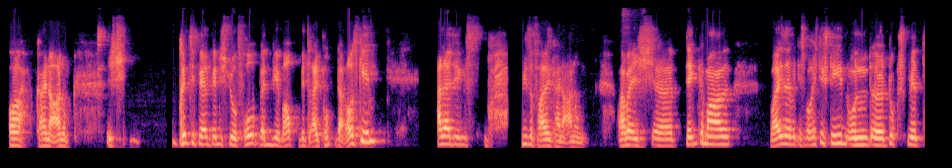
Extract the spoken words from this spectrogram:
Oh, keine Ahnung. Ich, prinzipiell bin ich nur froh, wenn wir überhaupt mit drei Punkten da rausgehen. Allerdings, diese Fall, keine Ahnung. Aber ich äh, denke mal, Weiser wird diesmal richtig stehen und äh, Dux wird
